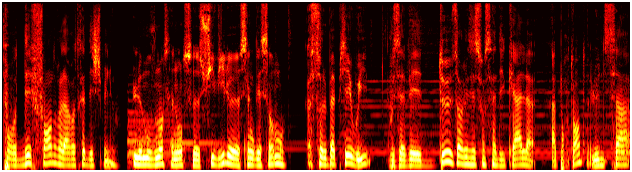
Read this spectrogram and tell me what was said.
pour défendre la retraite des cheminots. Le mouvement s'annonce suivi le 5 décembre Sur le papier, oui. Vous avez deux organisations syndicales importantes, l'UNSA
